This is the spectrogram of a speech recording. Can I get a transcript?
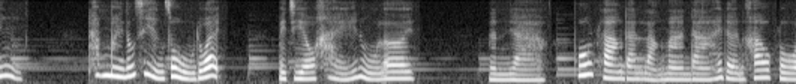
ง ๆ ทำไมต้องเสียงสูงด้วย ไปเจียวไข่ให้หนูเลย นัญญาพูดพลางดันหลังมารดาให้เดินเข้าครัว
